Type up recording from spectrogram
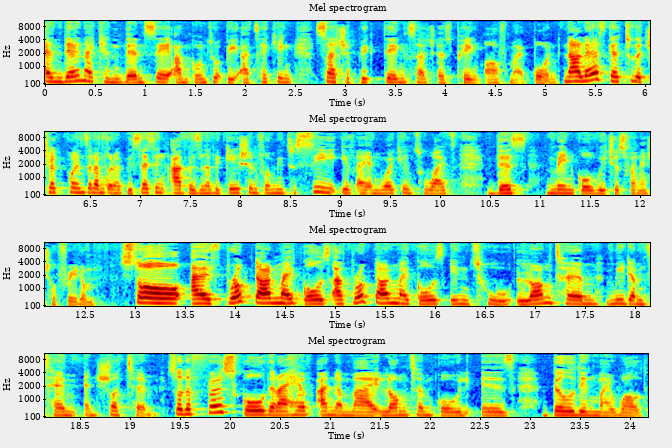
and then I can then say I'm going to be attacking such a big thing such as paying off my bond. Now let's get to the checkpoints that I'm going to be setting up as navigation for me to see if I am working towards this main goal, which is financial freedom. So I've broke down my goals. I've broke down my goals into long term, medium term, and short term. So the first goal that I have under my long term goal is building my wealth.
